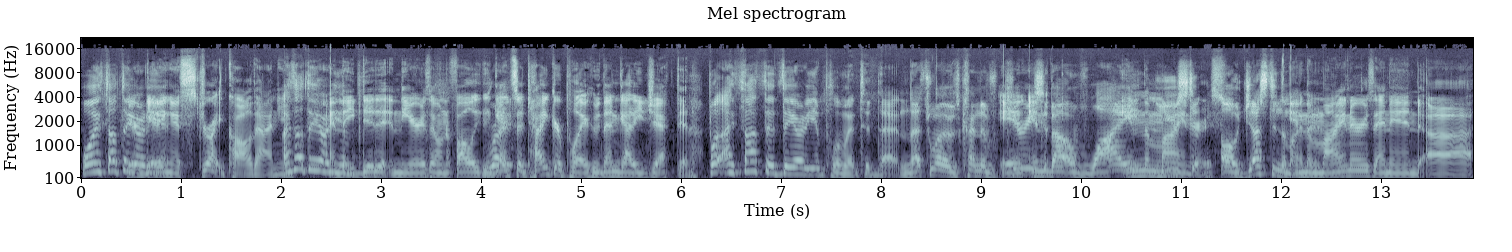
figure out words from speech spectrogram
Well, I thought they you're getting a strike called on you. I thought they already and they imp- did it in the Arizona Fall League Right. against a Tiger player who then got ejected. But I thought that they already implemented that, and that's what I was kind of curious in- about of why in the minors. oh, just in the minors. in the minors and in uh,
